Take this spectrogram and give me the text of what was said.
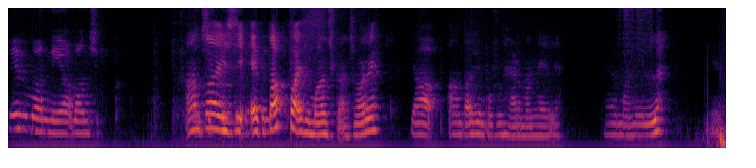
Hermanni ja Mansikka. Antaisi, eikö tappaisi Manskan, sori. Ja antaisin pusun Hermannille. Hermannille. Niin.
